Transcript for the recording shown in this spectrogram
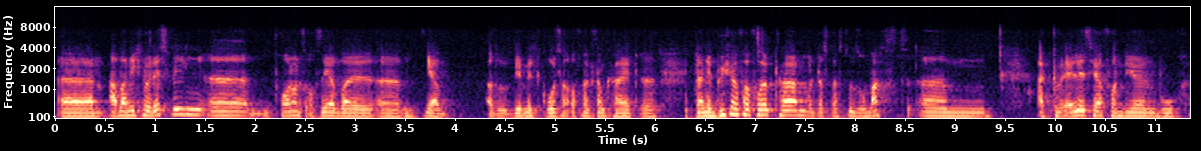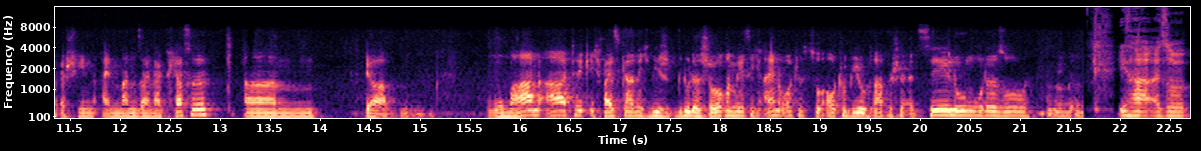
Ähm, aber nicht nur deswegen, äh, freuen uns auch sehr, weil ähm, ja, also wir mit großer Aufmerksamkeit äh, deine Bücher verfolgt haben und das, was du so machst. Ähm, aktuell ist ja von dir ein Buch erschienen, Ein Mann seiner Klasse. Ähm, ja, romanartig. Ich weiß gar nicht, wie, wie du das genremäßig einordnest, so autobiografische Erzählung oder so. Ja, also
